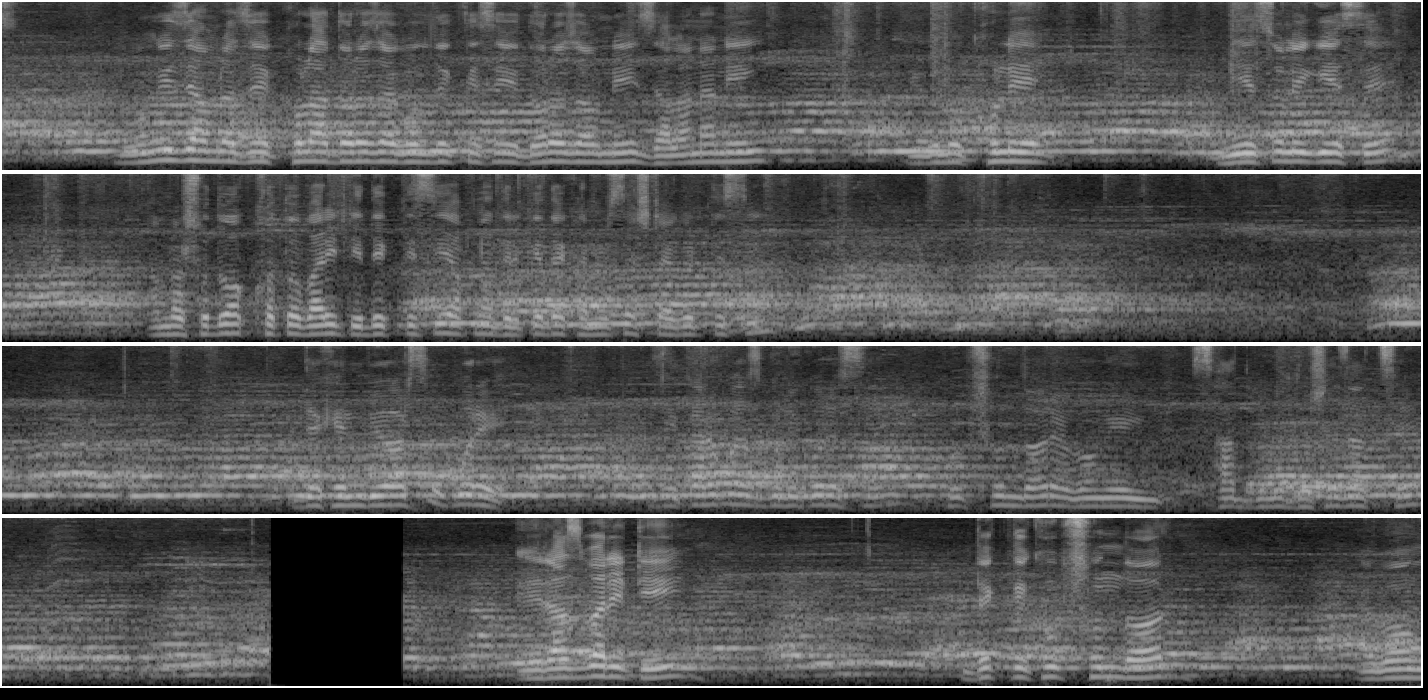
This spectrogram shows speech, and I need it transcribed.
এবং এই যে আমরা যে খোলা দরজাগুলো দেখতেছি, দরজাও নেই জ্বালানা নেই, এগুলো খুলে নিয়ে চলে গিয়েছে। আমরা শুধু অক্ষত বাড়িটি দেখতেছি, আপনাদেরকে দেখানোর চেষ্টা করতেছি। দেখেন বিয়ার্স উপরে যে কারুকাজগুলি করেছে, খুব সুন্দর এবং এই ছাদগুলো ধসে যাচ্ছে। এই রাজবাড়িটি দেখতে খুব সুন্দর এবং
